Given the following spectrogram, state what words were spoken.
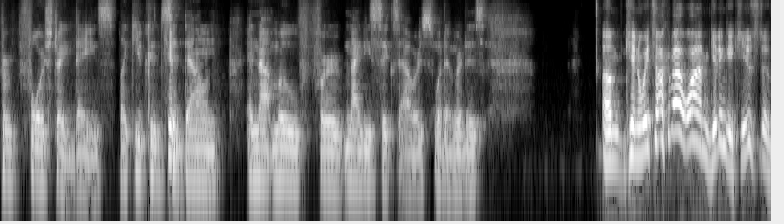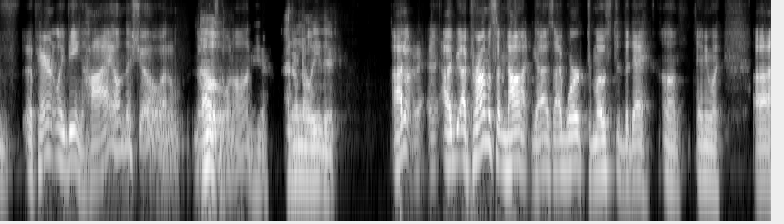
for four straight days. Like you could sit down and not move for 96 hours, whatever it is. Um, can we talk about why I'm getting accused of apparently being high on the show? I don't know oh, what's going on here. I don't know either. I don't. I, I, promise I'm not, guys. I worked most of the day. Um. Anyway, uh,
